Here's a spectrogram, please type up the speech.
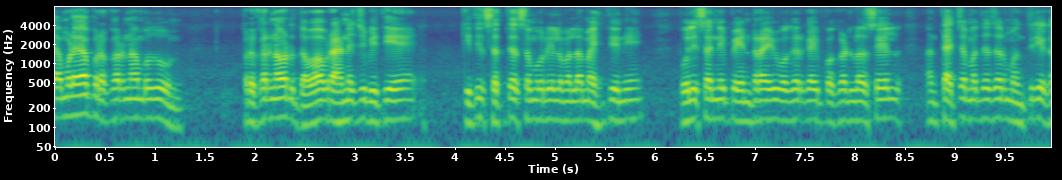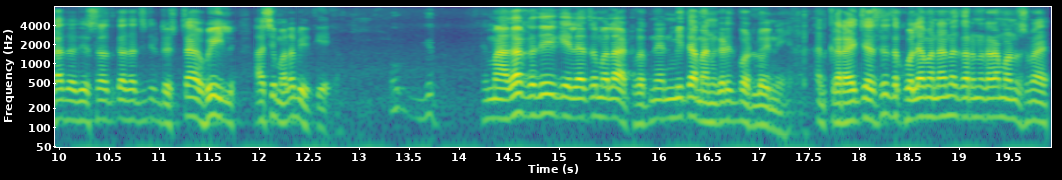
त्यामुळे या प्रकरणामधून प्रकरणावर दबाव राहण्याची भीती आहे. किती सत्य समोर येईल मला माहिती नाही. पोलिसांनी पेनड्राईव्ह वगैरे काही पकडलं असेल आणि त्याच्यामध्ये जर मंत्री एखादा दिसला का कदाचित डिस्ट्राय होईल अशी मला भीती आहे. माझा कधी गेल्याचं मला आठवत नाही आणि मी त्या मानगडीत पडलोय नाही. आणि करायची असेल तर खोल्या मनानं करणारा माणूस आहे.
